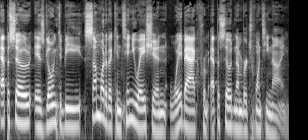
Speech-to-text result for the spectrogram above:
episode is going to be somewhat of a continuation way back from episode number 29.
